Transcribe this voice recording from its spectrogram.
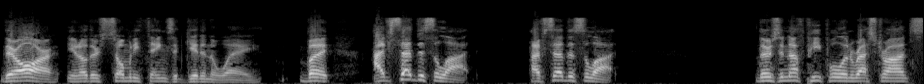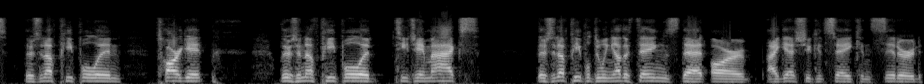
there are, you know, there's so many things that get in the way. But I've said this a lot. I've said this a lot there's enough people in restaurants. There's enough people in Target. There's enough people at TJ Maxx. There's enough people doing other things that are, I guess you could say, considered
